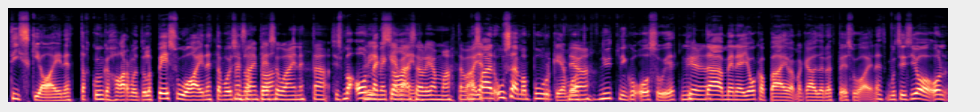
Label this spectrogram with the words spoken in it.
tiskiainetta. Kuinka harvoin tulee pesuainetta voisin Mä sain ottaa. pesuainetta Siis mä onneksi viime kevään, sain. se oli ihan mahtavaa. Mä Ja- sain useamman purkin ja mä nyt niinku osui, että nyt tää menee joka päivä, mä käytän näitä pesuaineet. Mutta siis joo, on,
